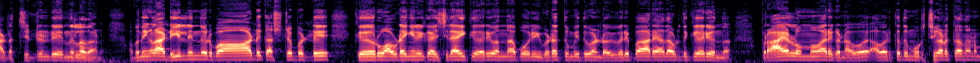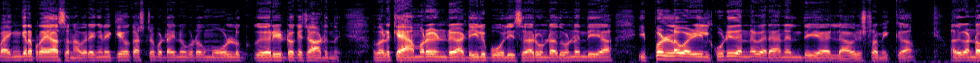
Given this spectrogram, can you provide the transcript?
അടച്ചിട്ടുണ്ട് എന്നുള്ളതാണ്. അപ്പോൾ നിങ്ങൾ അടിയിൽ നിന്ന് ഒരുപാട് കഷ്ടപ്പെട്ട് കയറും. അവിടെ എങ്ങനെ കഴിച്ചിലായി കയറി വന്നാൽ പോലും ഇവിടെ എത്തുമ്പോൾ ഇത് വേണ്ടോ ഇവരിപ്പോൾ അറിയാതെ അവിടുത്തെ കയറി വന്നു. പ്രായമുള്ള ഉമ്മമാരൊക്കെ ഉണ്ട്. അവർ അവർക്കത് മുറിച്ച് കിടക്കാന്ന് പറഞ്ഞാൽ ഭയങ്കര പ്രയാസമാണ്. അവരെങ്ങനെയൊക്കെയോ കഷ്ടപ്പെട്ട് അതിന്റെ കൂടെ മുകളിൽ കയറിയിട്ടൊക്കെ ചാടുന്നത് അതുപോലെ ക്യാമറ ഉണ്ട് അടിയിൽ പോലീസുകാരും ഉണ്ട് അതുകൊണ്ട് എന്ത് ചെയ്യുക ഇപ്പോൾ ഉള്ള വഴിയിൽ കൂടി തന്നെ വരാൻ എന്ത് ചെയ്യുക എല്ലാവരും ശ്രമിക്കുക. അത് കണ്ടോ?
